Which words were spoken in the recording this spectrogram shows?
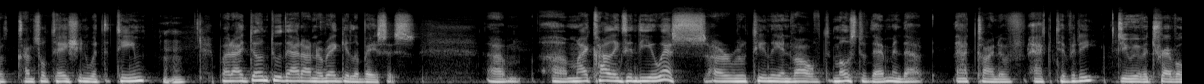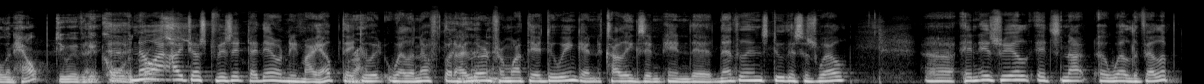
a consultation with the team. But I don't do that on a regular basis. Um, uh, my colleagues in the US are routinely involved, most of them, in that, that kind of activity. Do you ever travel and help? Do you ever get called Uh, no, I. I just visit. They don't need my help. They do it well enough. But I learn from what they're doing, and colleagues in, in the Netherlands do this as well. Uh, in Israel, it's not uh, well developed.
